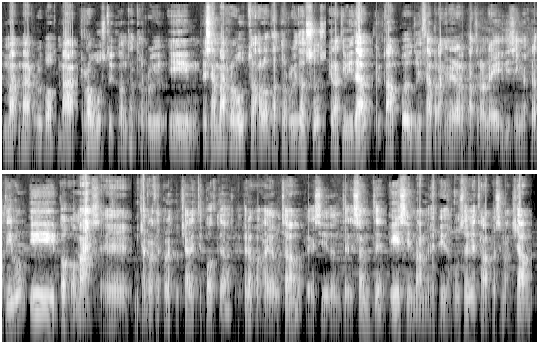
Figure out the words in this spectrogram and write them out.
más, más, robustos y con datos y que sean más robustos a los datos ruidosos, creatividad, el caos puede utilizar para generar patrones y diseños creativos y poco más. Eh, muchas gracias por escuchar este podcast, espero que os haya gustado, que haya sido interesante y sin más me despido. Un saludo y hasta la próxima, chao.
